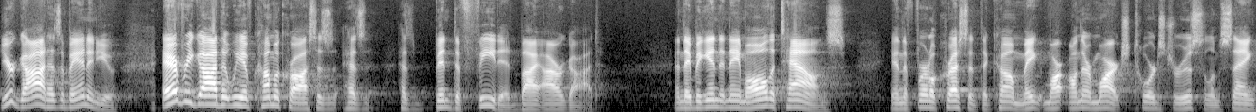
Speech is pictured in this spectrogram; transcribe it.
your God has abandoned you. Every God that we have come across has, has, has been defeated by our God. And they begin to name all the towns in the Fertile Crescent that come make, mar- on their march towards Jerusalem, saying,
